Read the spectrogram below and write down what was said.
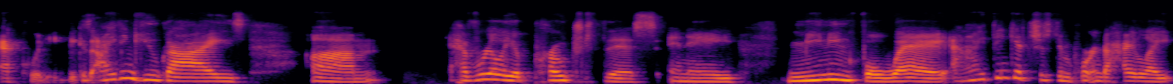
equity because I think you guys um, have really approached this in a meaningful way. And I think it's just important to highlight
